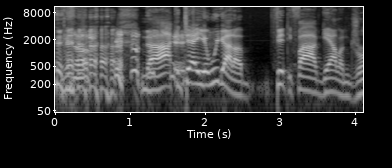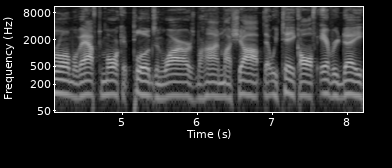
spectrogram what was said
No. no, I can tell you, we got a 55 gallon drum of aftermarket plugs and wires behind my shop that we take off every day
